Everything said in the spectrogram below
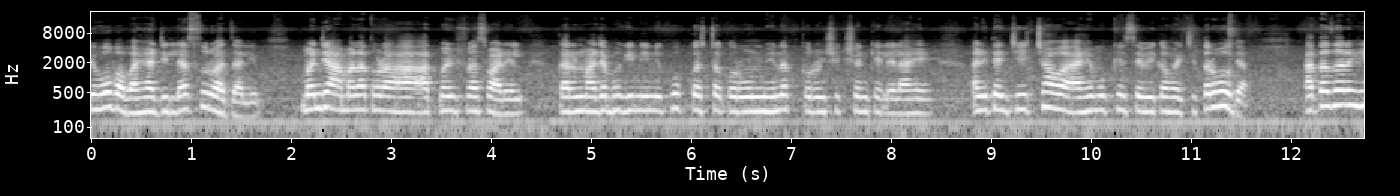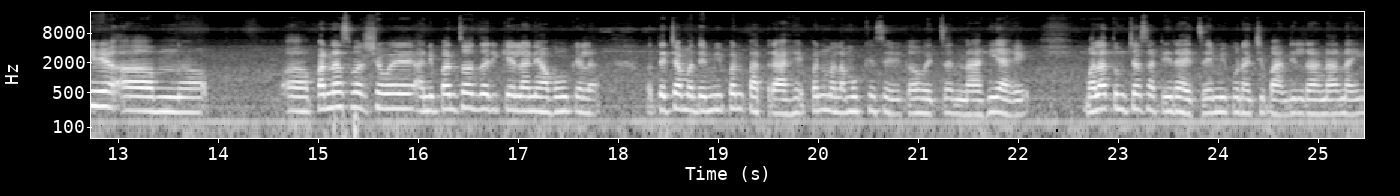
की हो बाबा ह्या जिल्ह्यात सुरुवात झाली. म्हणजे आम्हाला थोडा आत्मविश्वास वाढेल. कारण माझ्या भगिनींनी खूप कष्ट करून मेहनत करून शिक्षण केलेलं आहे. आणि त्यांची इच्छा हो- आहे मुख्य सेविका व्हायची तर होऊ द्या. आता जर हे पन्नास वर्ष वय आणि पंचावन्न जरी केला आणि अभाव केला त्याच्यामध्ये मी पण पात्र आहे पण मला मुख्य सेविका व्हायचं नाही आहे. मला तुमच्यासाठी राहायचं आहे मी कुणाची बांधील राहणार नाही.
